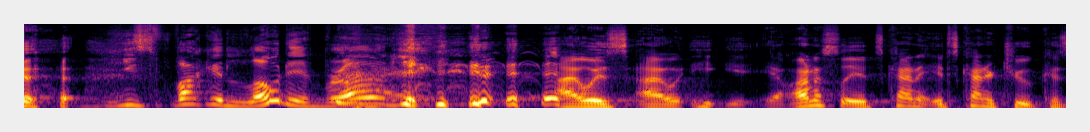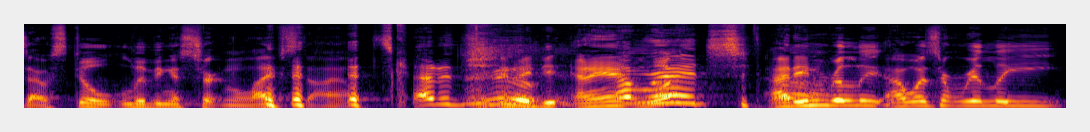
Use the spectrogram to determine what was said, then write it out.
he's fucking loaded, bro. I was. I he, honestly, it's kind of it's kind of true because I was still living a certain lifestyle. it's kind of and I, true. did, and I didn't I'm look- rich. I didn't really. I wasn't really.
